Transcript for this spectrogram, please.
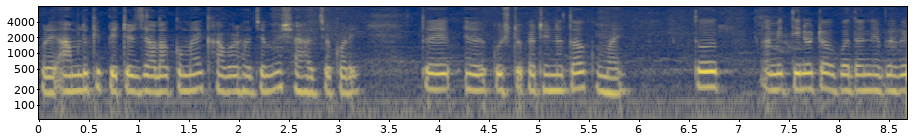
করে। আমলকি পেটের জ্বালা কমায়, খাবার হজমেও সাহায্য করে। তো কোষ্ঠকাঠিন্যতাও কমায়। তো আমি তিনোটা উপাদান এভাবে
